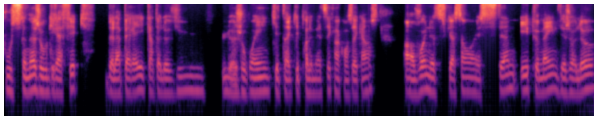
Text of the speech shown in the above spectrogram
positionnement géographique de l'appareil, quand elle a vu le joint qui est, problématique en conséquence, envoie une notification à un système et peut même déjà là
